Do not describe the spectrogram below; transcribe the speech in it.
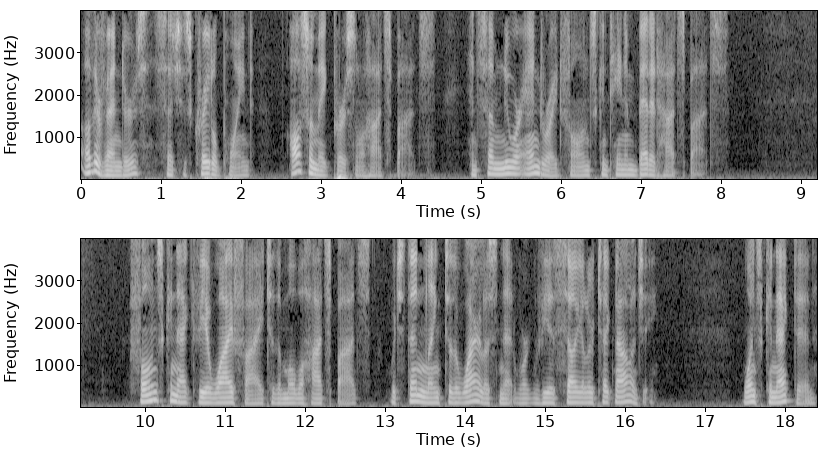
Other vendors, such as Cradlepoint, also make personal hotspots, and some newer Android phones contain embedded hotspots. Phones connect via Wi Fi to the mobile hotspots, which then link to the wireless network via cellular technology. Once connected,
